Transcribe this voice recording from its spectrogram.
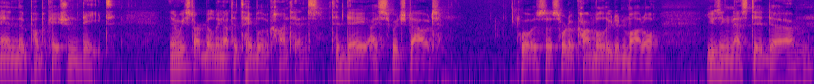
and the publication date. Then we start building out the table of contents. Today I switched out what was a sort of convoluted model using nested um,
